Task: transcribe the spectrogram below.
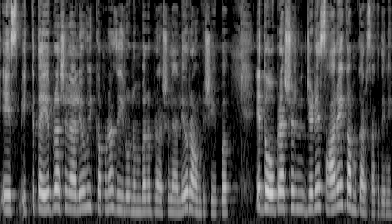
ਇਸ ਇੱਕ ਤਾਂ ਇਹ ਬ੍ਰਸ਼ ਲੈ ਲਿਓ, ਇੱਕ ਆਪਣਾ ਜ਼ੀਰੋ ਨੰਬਰ ਬ੍ਰਸ਼ ਲੈ ਲਿਓ ਰਾਉਂਡ ਸ਼ੇਪ ਇਹ ਦੋ ਬ੍ਰਸ਼ ਜਿਹੜੇ ਸਾਰੇ ਕੰਮ ਕਰ ਸਕਦੇ ਨੇ।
